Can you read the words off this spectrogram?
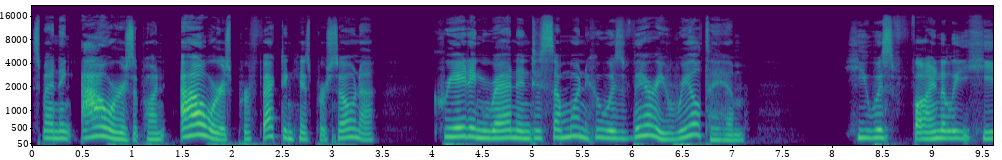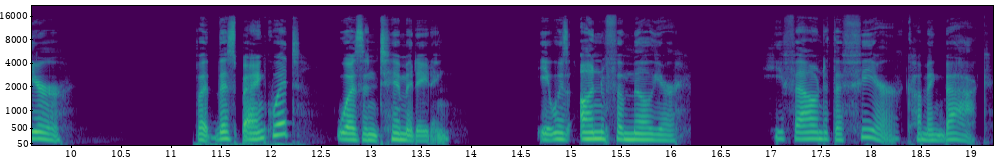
spending hours upon hours perfecting his persona, creating Ren into someone who was very real to him, he was finally here. But this banquet was intimidating. It was unfamiliar. He found the fear coming back.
